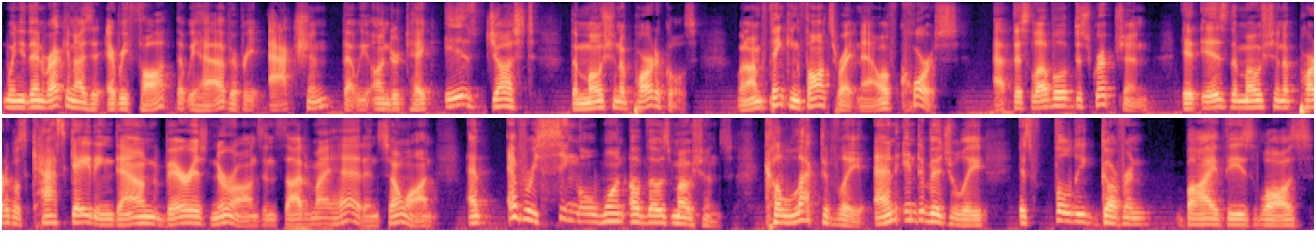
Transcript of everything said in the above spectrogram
when you then recognize that every thought that we have, every action that we undertake is just the motion of particles. When I'm thinking thoughts right now, of course, at this level of description, it is the motion of particles cascading down various neurons inside of my head and so on. And every single one of those motions, collectively and individually, is fully governed by these laws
